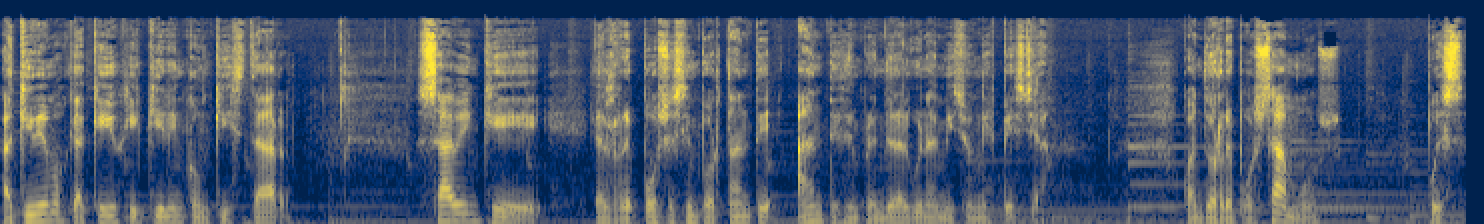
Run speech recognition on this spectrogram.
Aquí vemos que aquellos que quieren conquistar saben que el reposo es importante antes de emprender alguna misión especial. Cuando reposamos, pues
